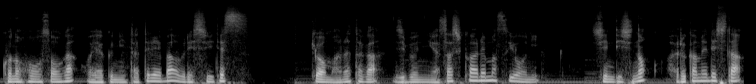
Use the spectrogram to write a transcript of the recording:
この放送がお役に立てれば嬉しいです今日もあなたが自分に優しくあれますように心理師の春亀でした。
